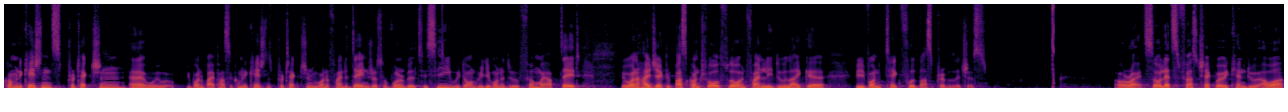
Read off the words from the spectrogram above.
communications protection. Uh, want to bypass the communications protection. We want to find the dangers of vulnerability C. We don't really want to do a firmware update. We want to hijack the bus control flow and finally do like a we want to take full bus privileges. All right, so let's first check where we can do our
